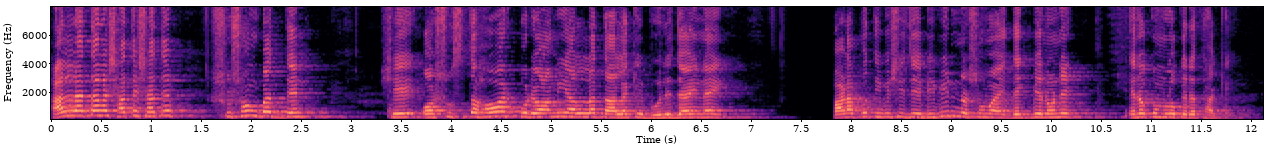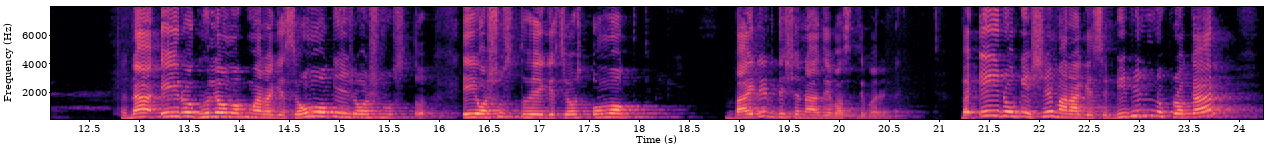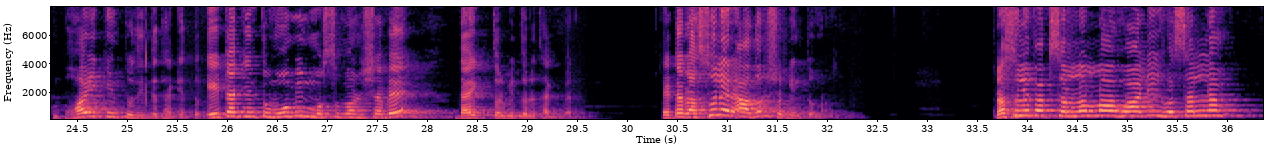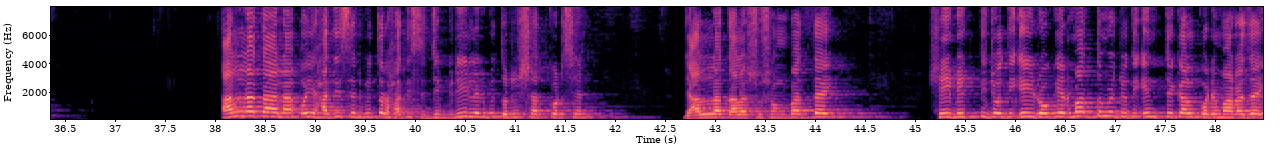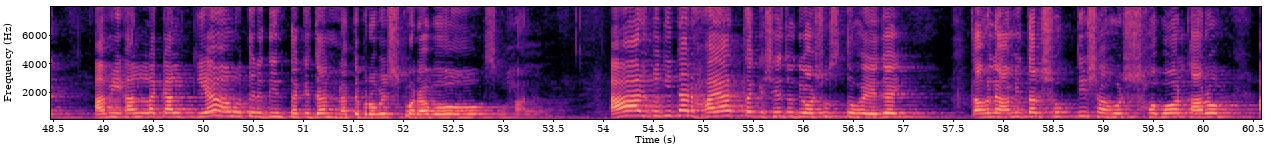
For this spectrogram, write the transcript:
আল্লাহ তালা সাথে সাথে সুসংবাদ দেন সে অসুস্থ হওয়ার পরেও আমি আল্লাহ তালাকে ভুলে যাই নাই। পাড়া প্রতিবেশী যে বিভিন্ন সময় দেখবেন অনেক এরকম লোকেরা থাকে। না, এই রোগ হলে অমুক মারা গেছে, অমুক এই অসুস্থ এই অসুস্থ হয়ে গেছে অমুক বাইরের দেশে না যে বাঁচতে পারে না বা এই রোগে সে মারা গেছে, বিভিন্ন প্রকার ভয় কিন্তু দিতে থাকে। তো এটা কিন্তু মমিন মুসলমান হিসাবে দায়িত্বর ভিতরে থাকবে না এটা রাসুলের আদর্শ কিন্তু না রাসুল পাক সাল্লাহ আলী হোসাল্লাম আল্লাহ তালা ওই হাদিসের ভিতর, হাদিস জিবরিলের ভিতর ইসাদ করছেন যে আল্লাহ তালা সুসংবাদ দেয়, সেই ব্যক্তি যদি এই রোগের মাধ্যমে যদি ইন্তেকাল করে মারা যায়, আমি আল্লাহ কাল কিয়ামতের দিন তাকে জান্নাতে প্রবেশ করাবো। সুহান আর যদি তার হায়াত থাকে, সে যদি অসুস্থ হয়ে যায় তাহলে আমি তার শক্তি, সাহস, সবল আরও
